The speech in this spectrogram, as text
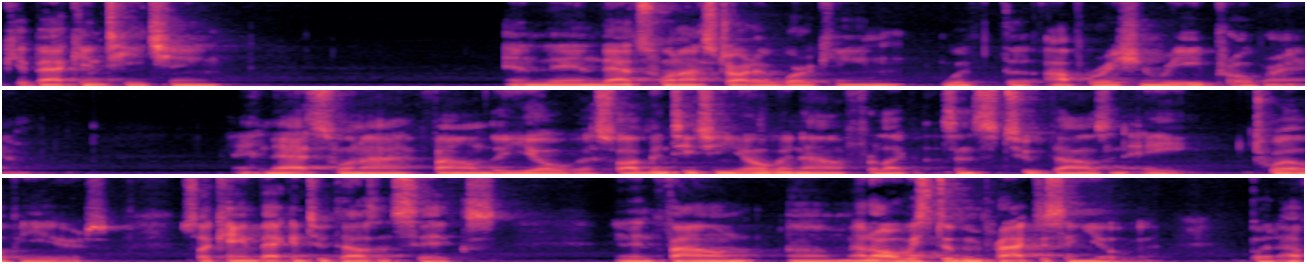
get back in teaching. And then that's when I started working with the Operation Read program. And that's when I found the yoga. So I've been teaching yoga now for like since 2008, 12 years. So I came back in 2006 and then found, um, I'd always still been practicing yoga, but I,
